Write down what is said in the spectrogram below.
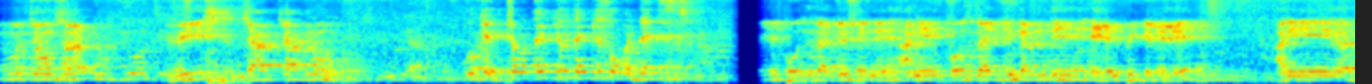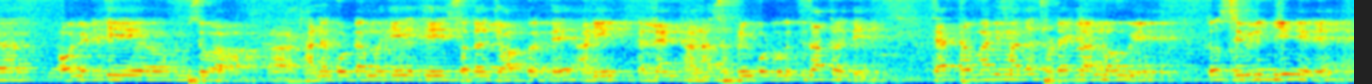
नऊ चौसष्ट वीस चार चार नऊ ओके चलो thank you thank you so much next post graduation आहे आणि पोस्ट ग्रॅज्युएशन केल्यानंतर ती एल एल पी केलेली आणि ऑलरेडी ती ठाणे कोर्टामध्ये ती स्वतः जॉब करते आणि कल्याण ठाणा सुप्रीम कोर्ट वगैरे ती जात राहते. त्याचप्रमाणे माझा छोटा एक लहान भाऊ आहे तो सिव्हिल इंजिनियर आहे.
